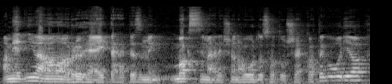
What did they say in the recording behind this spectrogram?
ami hát nyilvánvalóan röhely, tehát ez még maximálisan a hordozhatóság kategória,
